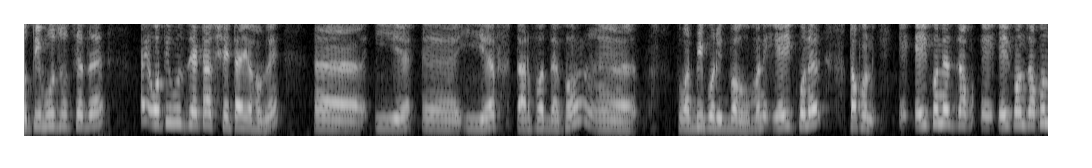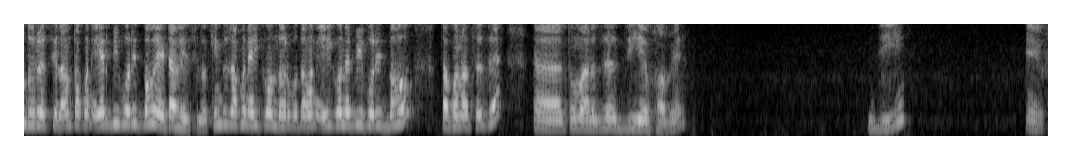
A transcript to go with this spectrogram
অতিভুজ হচ্ছে যে অতিভুজ যেটা, সেটাই হবে। ইয়ে ইএফ, তারপর দেখো তোমার বিপরীত বাহু। মানে এই কোণের তখন এই কোণের যখন এই কোণ যখন ধরেছিলাম, তখন এর বিপরীত বাহু এটা হয়েছিল। কিন্তু যখন এই কোণ ধরবো, তখন এই কোণের বিপরীত বাহু, তখন হচ্ছে যে তোমার যে জিএফ হবে। জি এফ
